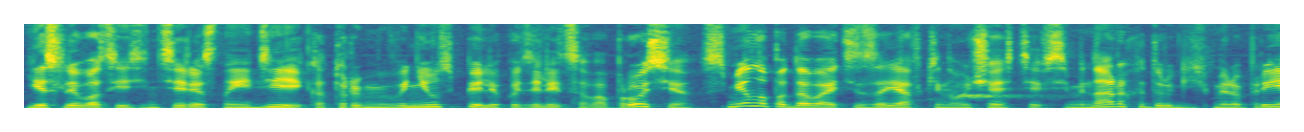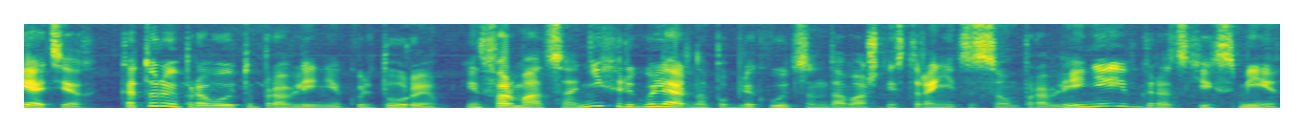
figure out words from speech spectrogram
Если у вас есть интересные идеи, которыми вы не успели поделиться в вопросе, смело подавайте заявки на участие в семинарах и других мероприятиях, которые проводит Управление культуры. Информация о них регулярно публикуется на домашней странице самоуправления и в городских СМИ.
